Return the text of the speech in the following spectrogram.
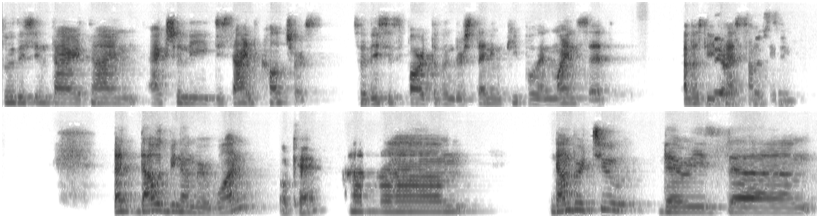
through this entire time actually designed cultures. So this is part of understanding people and mindset. Obviously, Very it has something. That that would be number one. Okay. Um, number two, there is um,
